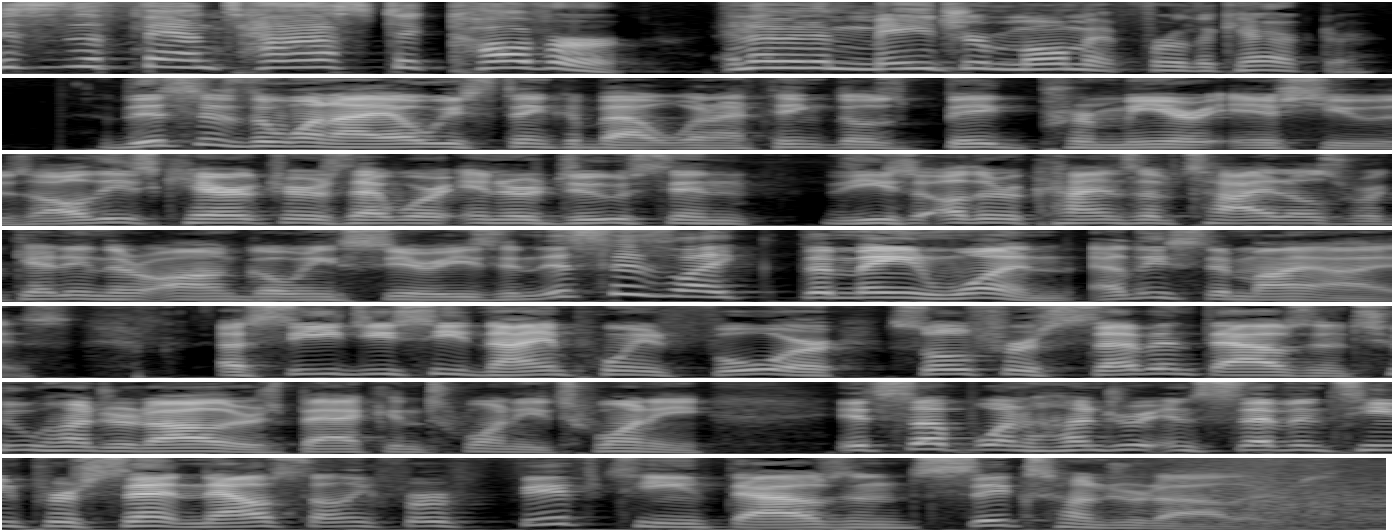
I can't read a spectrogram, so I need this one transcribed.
This is a fantastic cover and I'm in a major moment for the character. This is the one I always think about when I think those big premiere issues. All these characters that were introduced in these other kinds of titles were getting their ongoing series, and this is like the main one, at least in my eyes. A CGC 9.4 sold for $7,200 back in 2020. It's up 117%, now selling for $15,600.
